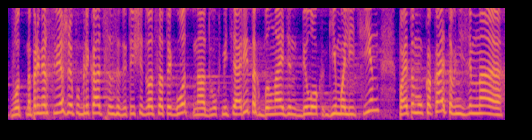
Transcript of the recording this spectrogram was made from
вот, например, свежая публикация за 2020 год на двух метеоритах был найден белок гемолитин, поэтому какая-то внеземная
